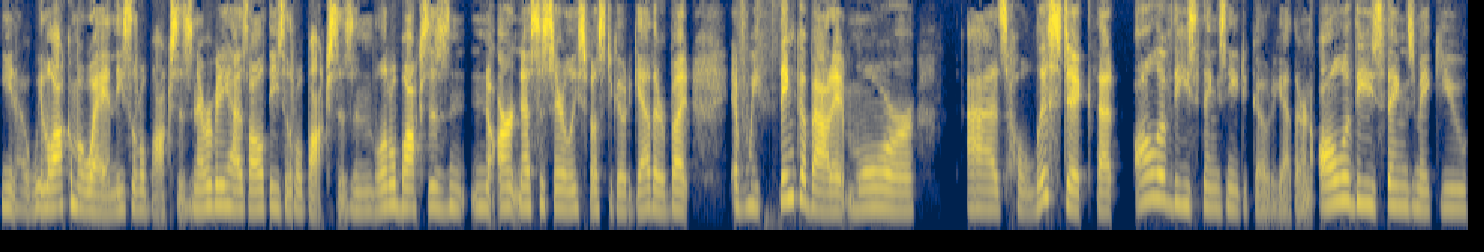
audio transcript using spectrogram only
you know we lock them away in these little boxes and everybody has all these little boxes and the little boxes n- aren't necessarily supposed to go together. But if we think about it more as holistic that all of these things need to go together and all of these things make you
